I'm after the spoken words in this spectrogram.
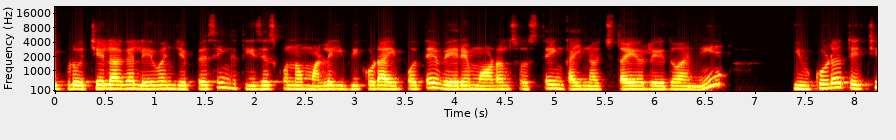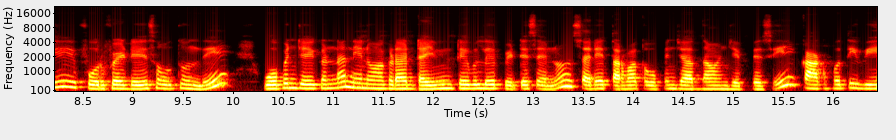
ఇప్పుడు వచ్చేలాగా లేవని చెప్పేసి ఇంక తీసేసుకున్నాం. మళ్ళీ ఇవి కూడా అయిపోతే వేరే మోడల్స్ వస్తే ఇంక అవి నచ్చుతాయో లేదో అని. ఇవి కూడా తెచ్చి 4, 5 డేస్ అవుతుంది. ఓపెన్ చేయకుండా నేను అక్కడ డైనింగ్ టేబుల్ దగ్గర పెట్టేశాను. సరే తర్వాత ఓపెన్ చేద్దాం అని చెప్పేసి. కాకపోతే ఇవి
